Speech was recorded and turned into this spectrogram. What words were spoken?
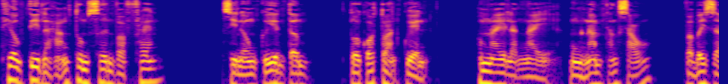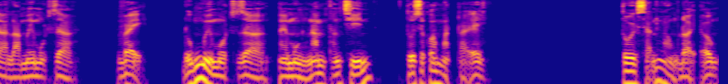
Thì ông tin là hãng Thomson và Friend. Xin ông cứ yên tâm, tôi có toàn quyền. Hôm nay là ngày mùng 5 tháng 6 và bây giờ là 11 giờ. Vậy, đúng 11 giờ ngày mùng 5 tháng 9, tôi sẽ có mặt tại đây. Tôi sẵn lòng đợi ông.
